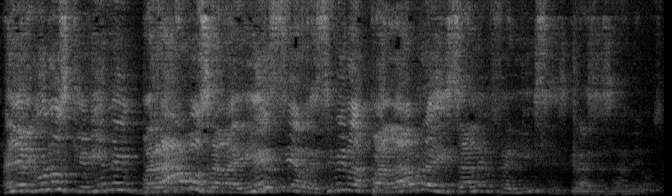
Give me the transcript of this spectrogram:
Hay algunos que vienen bravos a la iglesia, reciben la palabra y salen felices, gracias a Dios.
